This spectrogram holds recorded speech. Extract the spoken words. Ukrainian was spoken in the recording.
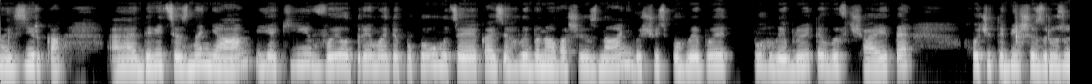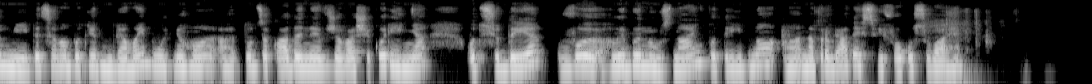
зірка. Е, Дивіться, знання, які ви отримуєте по кругу, це якась глибина ваших знань, ви щось поглиблюєте, поглиблюєте, вивчаєте, хочете більше зрозуміти, це вам потрібно для майбутнього. Тут закладені вже ваші коріння. От сюди, в глибину знань, потрібно направляти свій фокус уваги.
